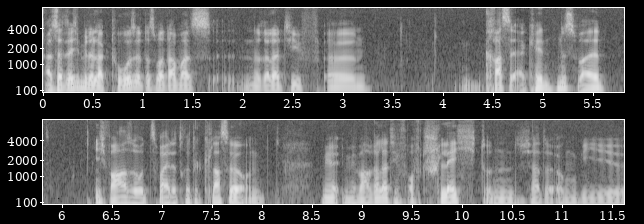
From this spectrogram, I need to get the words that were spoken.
Also tatsächlich mit der Laktose, das war damals eine relativ äh, krasse Erkenntnis, weil ich war so zweite, dritte Klasse und mir, mir war relativ oft schlecht und ich hatte irgendwie,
